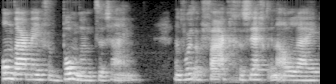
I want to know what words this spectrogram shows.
om daarmee verbonden te zijn. Het wordt ook vaak gezegd in allerlei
